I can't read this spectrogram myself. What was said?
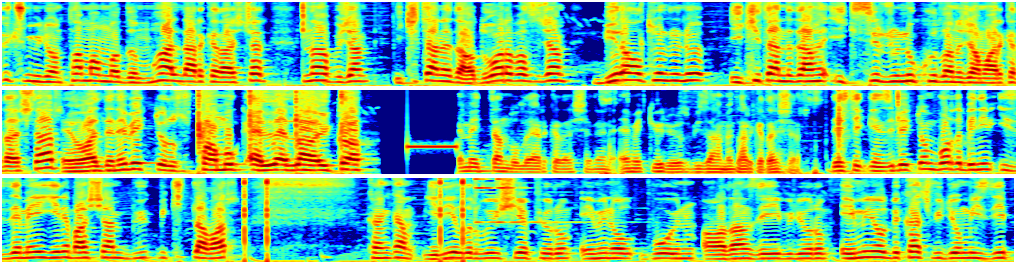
3 milyon tamamladığım halde arkadaşlar ne yapacağım? 2 tane daha duvara basacağım. Bir altın ürünü, 2 tane daha iksir ürünü kullanacağım arkadaşlar. E o halde ne bekliyoruz? Pamuk eller layıka. Emekten dolayı arkadaşlar yani emek veriyoruz bir zahmet arkadaşlar. Desteklerinizi bekliyorum. Bu arada benim izlemeye yeni başlayan büyük bir kitle var. Kankam 7 yıldır bu işi yapıyorum. Emin ol bu oyunun A'dan Z'yi biliyorum. Emin ol birkaç videomu izleyip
